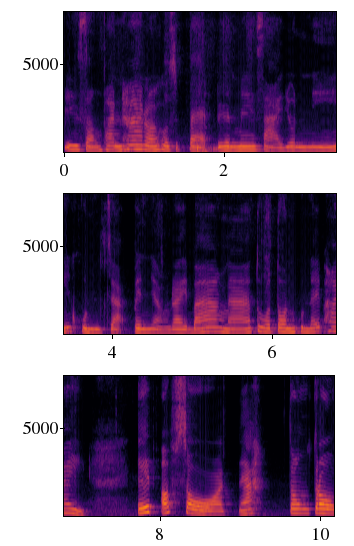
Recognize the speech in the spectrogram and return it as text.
ปี 2568 เดือนเมษายนนี้คุณจะเป็นอย่างไรบ้างนะ ตัวตนคุณได้ไพ่ Eight of Swords นะ ตรงตรง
